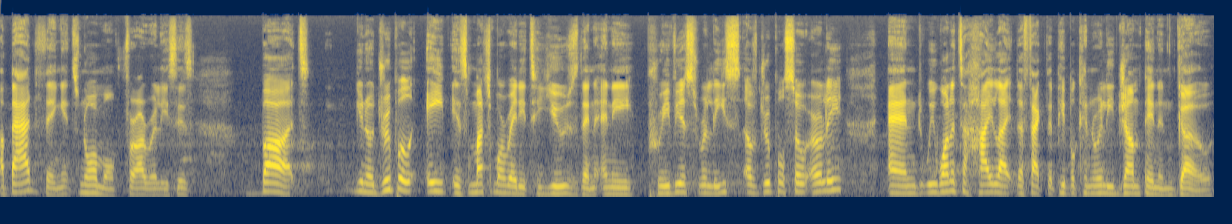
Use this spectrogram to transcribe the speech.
a bad thing. It's normal for our releases, but you know, Drupal 8 is much more ready to use than any previous release of Drupal so early. And we wanted to highlight the fact that people can really jump in and go.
